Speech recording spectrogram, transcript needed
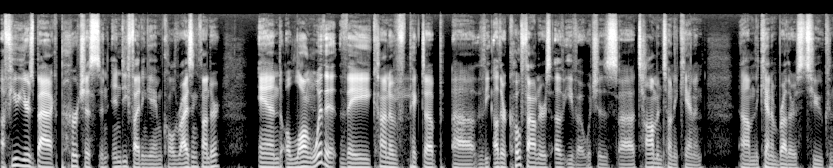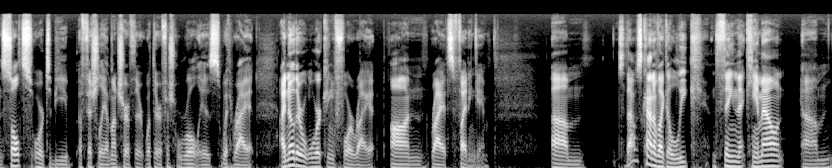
a few years back purchased an indie fighting game called Rising Thunder and along with it, they kind of picked up uh, the other co-founders of Evo, which is uh, Tom and Tony Cannon, um, the Cannon brothers, to consult or to be officially. I'm not sure if they're what their official role is with Riot. I know they're working for Riot on Riot's fighting game. Um, so that was kind of like a leak thing that came out. Um,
